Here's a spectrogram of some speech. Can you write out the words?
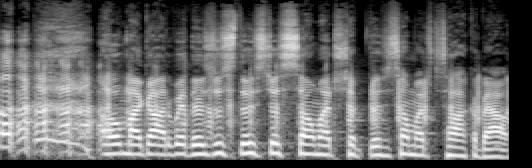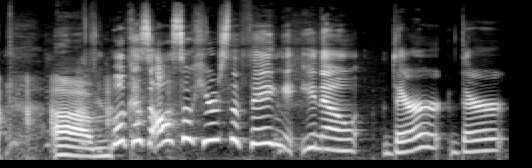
oh my God! Wait, there's just there's just so much to there's so much to talk about. Um, Well, because also here's the thing, you know, they're they're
